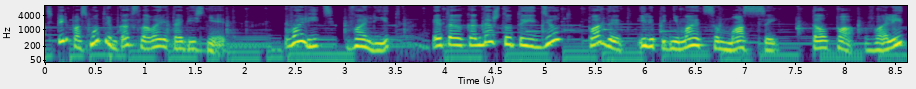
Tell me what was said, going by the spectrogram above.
Теперь посмотрим, как словарь это объясняет. Валить, валит – это когда что-то идет, падает или поднимается массой. Толпа валит,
